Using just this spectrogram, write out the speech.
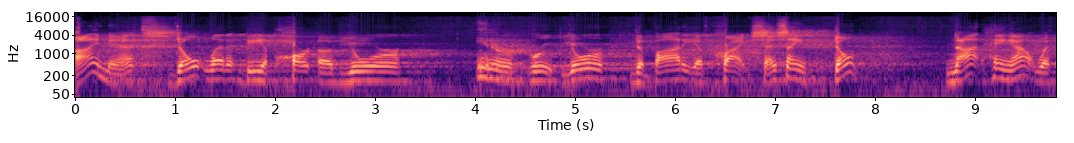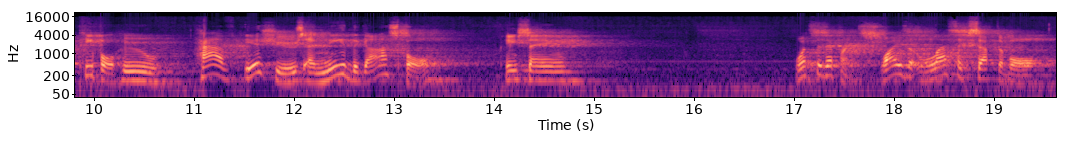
I meant don't let it be a part of your inner group, You're the body of Christ. I'm saying don't not hang out with people who have issues and need the gospel. He's saying, what's the difference? Why is it less acceptable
